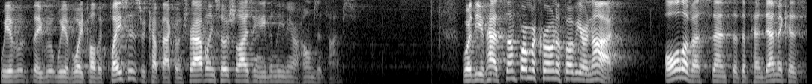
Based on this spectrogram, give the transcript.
We, have, they, we avoid public places, we cut back on traveling, socializing, and even leaving our homes at times. Whether you've had some form of coronaphobia or not, all of us sense that the pandemic has,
